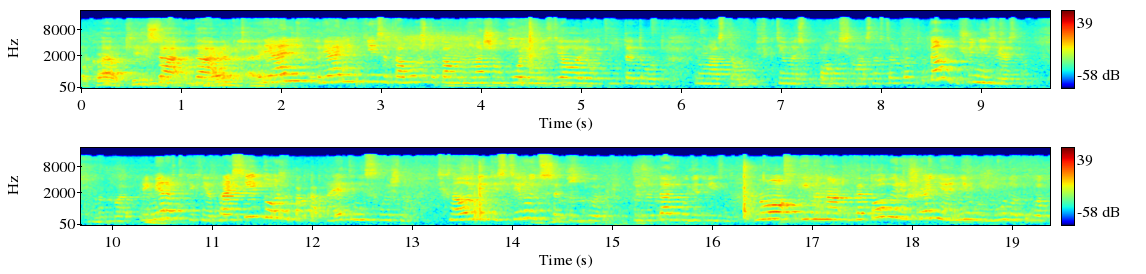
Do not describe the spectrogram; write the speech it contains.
Пока А, кейсов да, да, реальных нет. реальных, реальных кейсов того, что там в нашем поле мы сделали вот, вот это вот, и у нас там эффективность повысилась настолько, там еще неизвестно. Как бы, примеров таких нет. В России тоже пока про это не слышно. Технология тестируется, как бы результат будет виден. Но именно готовые решения, они будут вот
